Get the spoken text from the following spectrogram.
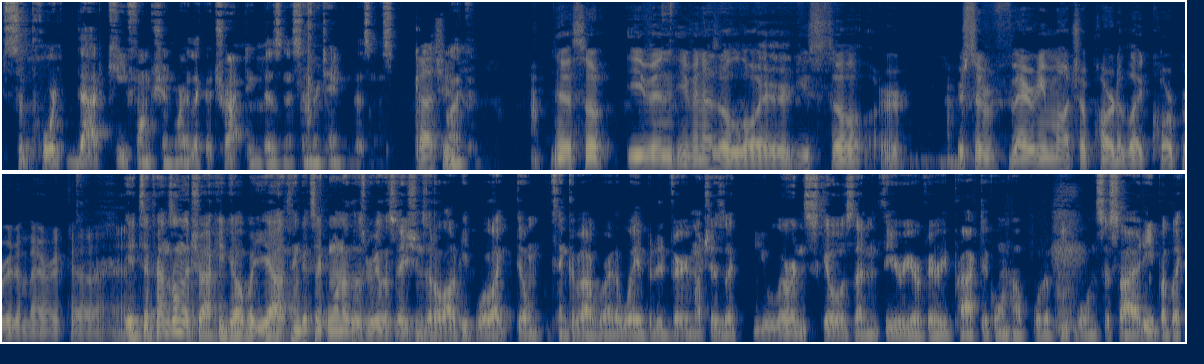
support that key function, right? Like attracting business and retaining business. Got you. Like Yeah, so even even as a lawyer, you still are you're still very much a part of like corporate America. And, It depends on the track you go, but yeah, I think it's like one of those realizations that a lot of people like don't think about right away. But it very much is like you learn skills that in theory are very practical and helpful to people in society, but like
